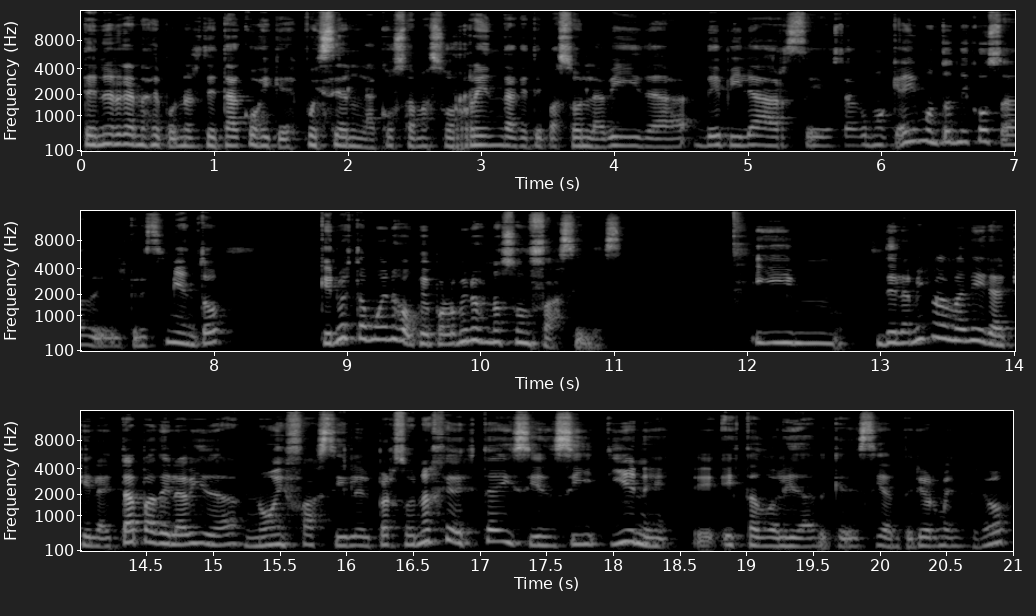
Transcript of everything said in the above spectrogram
tener ganas de ponerte tacos y que después sean la cosa más horrenda que te pasó en la vida, depilarse, o sea, como que hay un montón de cosas del crecimiento que no están buenas o que por lo menos no son fáciles. Y mm, de la misma manera que la etapa de la vida no es fácil, el personaje de Stacy en sí tiene eh, esta dualidad que decía anteriormente, ¿no?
